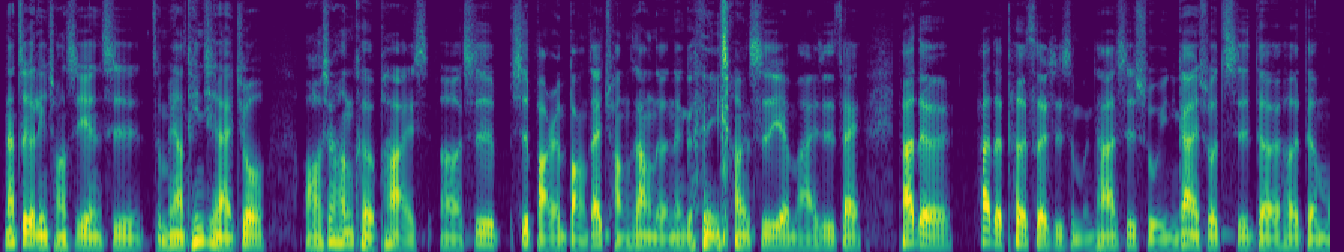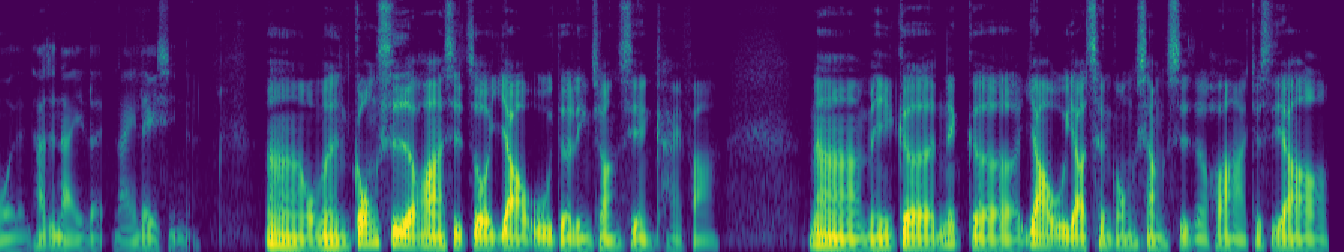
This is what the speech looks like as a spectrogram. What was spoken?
那这个临床试验是怎么样？听起来就。好像很可怕，呃，是是把人绑在床上的那个 临床试验吗？还是在它的它的特色是什么？它是属于你刚才说吃的、喝的、抹的，它是哪一类哪一类型的？嗯，我们公司的话是做药物的临床试验开发。那每一个那个药物要成功上市的话，就是要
